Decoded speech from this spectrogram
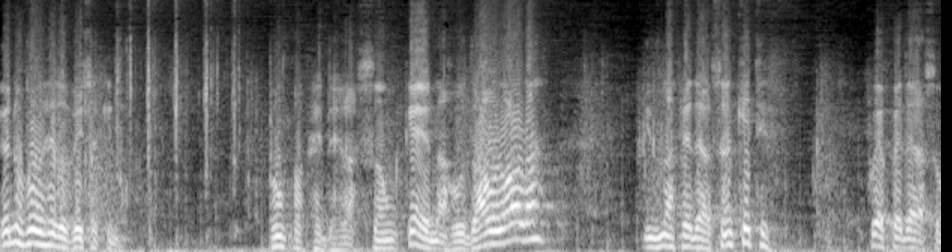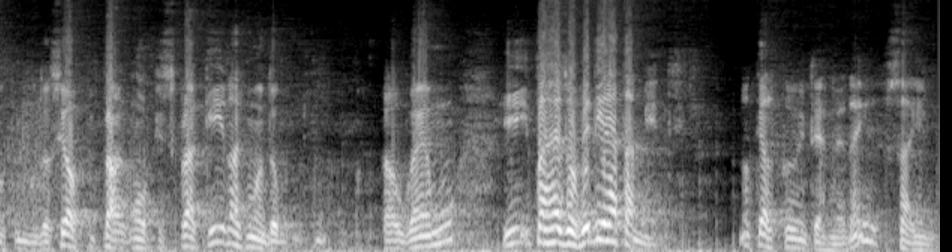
eu não vou resolver isso aqui não. Vamos para a federação, que é na Rua da Aurora, e na federação, que foi a federação que mandou assim, ó, um ofício para aqui, nós mandamos para o Ganhamu e para resolver diretamente. Não quero que o intermédio. Aí saímos.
